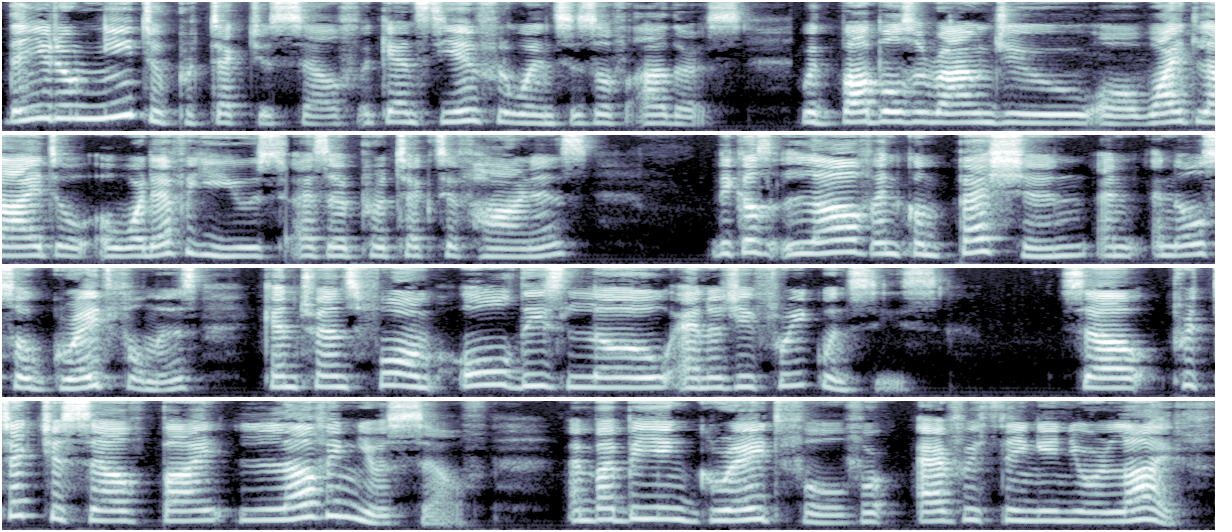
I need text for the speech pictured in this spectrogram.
then you don't need to protect yourself against the influences of others with bubbles around you or white light or, or whatever you use as a protective harness. Because love and compassion and, and also gratefulness can transform all these low energy frequencies. So protect yourself by loving yourself and by being grateful for everything in your life.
